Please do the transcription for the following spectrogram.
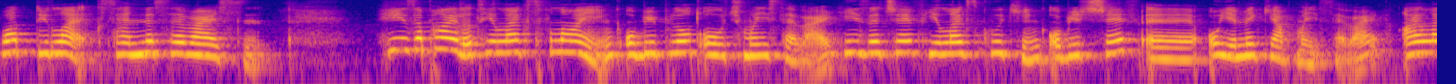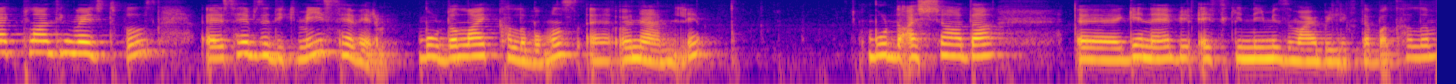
What do you like? Sen ne seversin? He is a pilot. He likes flying. O bir pilot. O uçmayı sever. He is a chef. He likes cooking. O bir şef. e, o yemek yapmayı sever. I like planting vegetables. E, sebze dikmeyi severim. Burada like kalıbımız e, önemli. Burada aşağıda e, gene bir etkinliğimiz var birlikte bakalım.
